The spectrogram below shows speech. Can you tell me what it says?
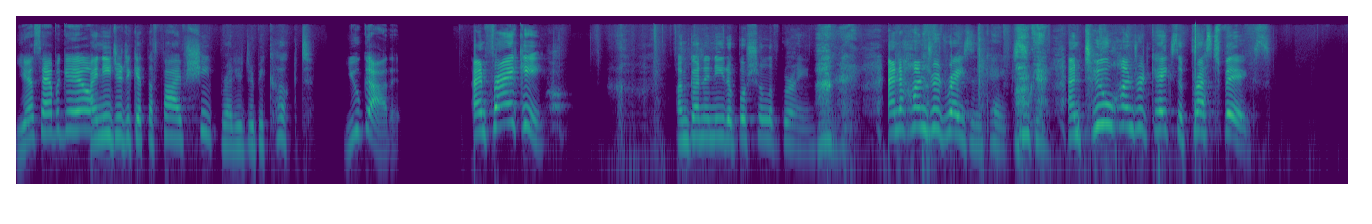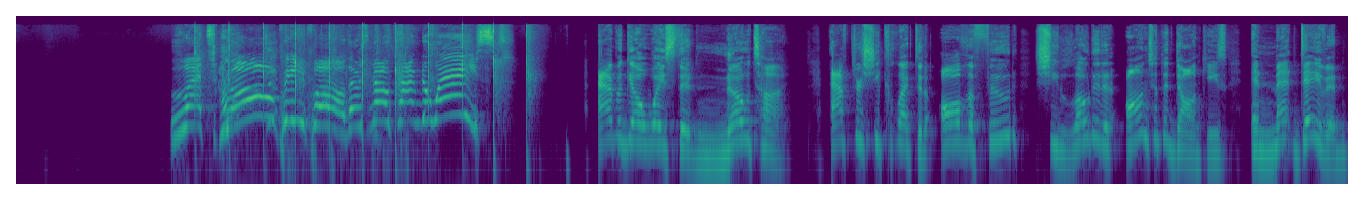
Yes, Abigail? I need you to get the five sheep ready to be cooked. you got it. And Frankie, oh. I'm gonna need a bushel of grain. And a hundred raisin cakes. Okay. And 200 cakes of pressed figs. Let's go, people! There's no time to waste! Abigail wasted no time. After she collected all the food, she loaded it onto the donkeys and met David,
